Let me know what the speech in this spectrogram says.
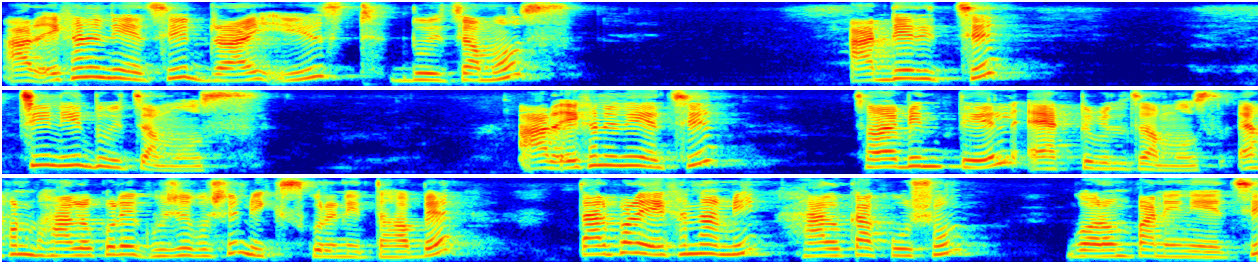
আর এখানে নিয়েছি ড্রাই ইস্ট দুই চামচ। আর দিয়ে দিচ্ছে চিনি দুই চামচ। আর এখানে নিয়েছি সয়াবিন তেল এক টেবিল চামচ। এখন ভালো করে ঘষে ঘষে মিক্স করে নিতে হবে। তারপরে এখানে আমি হালকা কুসুম, গরম পানি নিয়েছি।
